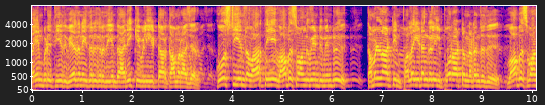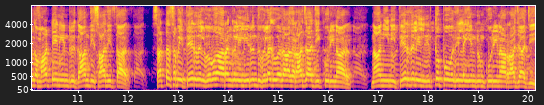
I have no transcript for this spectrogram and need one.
பயன்படுத்தியது வேதனை தருகிறது என்று அறிக்கை வெளியிட்டார் காமராஜர். கோஷ்டி என்ற வார்த்தையை வாபஸ் வாங்க வேண்டும் என்று தமிழ்நாட்டின் பல இடங்களில் போராட்டம் நடந்தது. வாபஸ் வாங்க மாட்டேன் என்று காந்தி சாதித்தார். சட்டசபை தேர்தல் விவகாரங்களில் இருந்து விலகுவதாக ராஜாஜி கூறினார். நான் இனி தேர்தலில் நிற்கப் போவதில்லை என்றும் கூறினார் ராஜாஜி.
